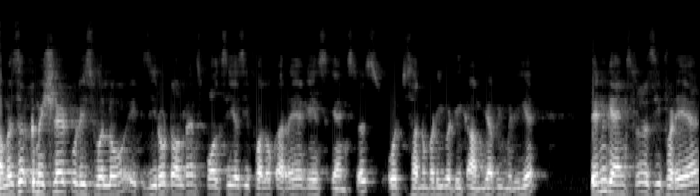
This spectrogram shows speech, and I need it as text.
ਅੰਮ੍ਰਿਤਸਰ ਕਮਿਸ਼ਨਰੇਟ ਪੁਲਿਸ ਵੱਲੋਂ ਇੱਕ ਜ਼ੀਰੋ ਟੋਲਰੈਂਸ ਪਾਲਿਸੀ ਅਸੀਂ ਫੋਲੋ ਕਰ ਰਹੇ ਹਾਂ ਅਗੇਂਸਟ ਗੈਂਗਸਟਰਸ ਉਹ 'ਚ ਸਾਨੂੰ ਬੜੀ ਵੱਡੀ ਕਾਮਯਾਬੀ ਮਿਲੀ ਹੈ ਤਿੰਨ ਗੈਂਗਸਟਰ ਅਸੀਂ ਫੜੇ ਆ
